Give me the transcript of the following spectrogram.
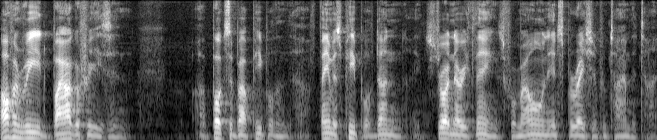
I often read biographies and uh, books about people and uh, famous people have done extraordinary things for my own inspiration from time to time.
